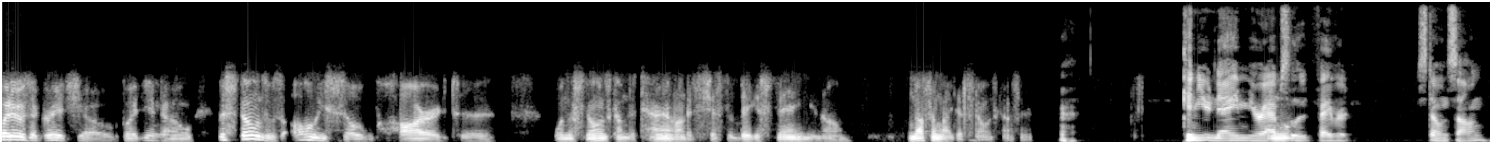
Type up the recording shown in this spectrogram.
but it was a great show. But you know, the Stones was always so hard to when the Stones come to town, it's just the biggest thing, you know. Nothing like a Stones concert. Can you name your absolute favorite Stone song?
